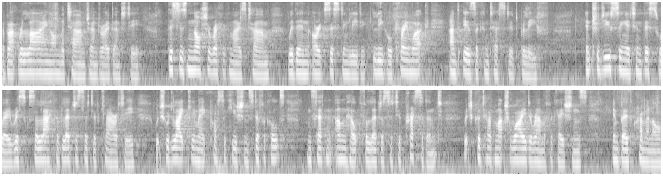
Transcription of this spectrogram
about relying on the term gender identity. This is not a recognised term within our existing legal framework and is a contested belief. Introducing it in this way risks a lack of legislative clarity, which would likely make prosecutions difficult and set an unhelpful legislative precedent, which could have much wider ramifications in both criminal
